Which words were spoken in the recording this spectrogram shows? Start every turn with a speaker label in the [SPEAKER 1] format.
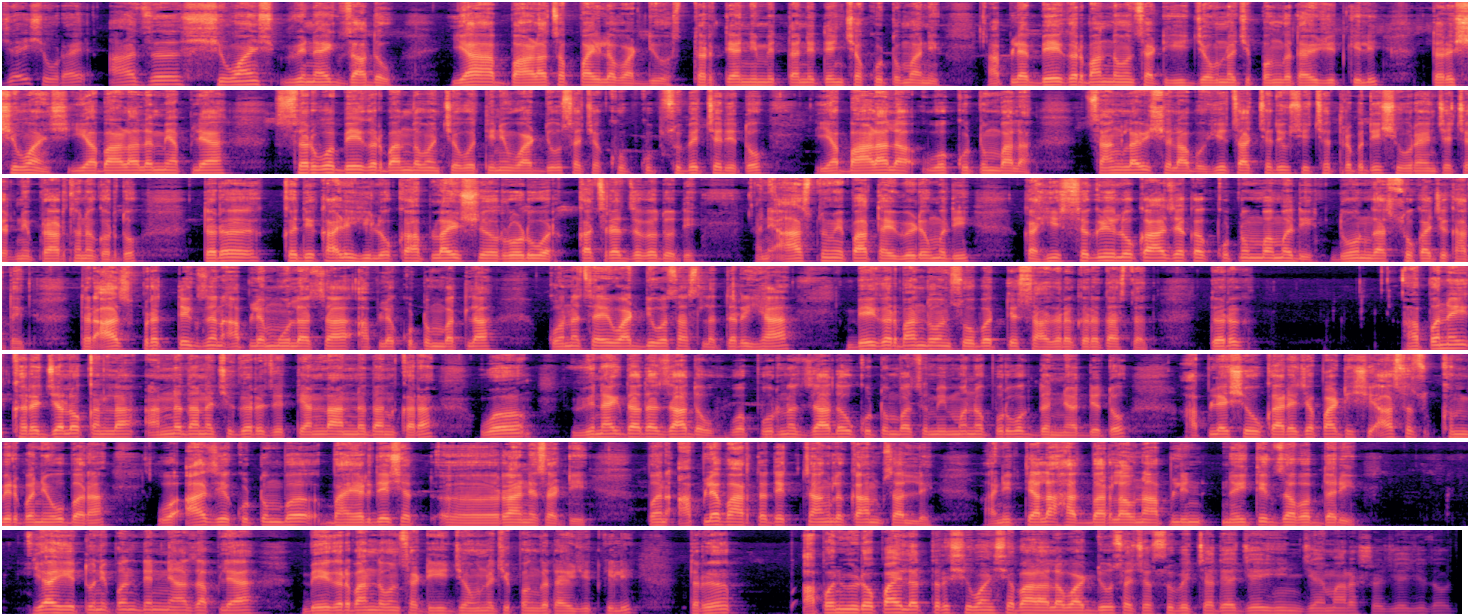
[SPEAKER 1] जय शिवराय. आज शिवांश विनायक जाधव या बाळाचा पहिला वाढदिवस. तर त्या निमित्ताने त्यांच्या कुटुंबाने आपल्या बेघर बांधवांसाठी ही जेवणाची पंगत आयोजित केली. तर शिवांश या बाळाला मी आपल्या सर्व बेघर बांधवांच्या वतीने वाढदिवसाच्या खूप खूप शुभेच्छा देतो या बाळाला व कुटुंबाला. चांगला आयुष्य लाभो. हीच आजच्या दिवशी छत्रपती शिवरायांच्या चरणी प्रार्थना करतो. तर कधी काळी ही लोक आपलं आयुष्य रोडवर कचऱ्यात जगत होते. आणि आज तुम्ही पाहताय व्हिडिओमध्ये का ही सगळी लोक आज एका कुटुंबामध्ये दोन घास सुखाचे खात आहेत. तर आज प्रत्येकजण आपल्या मुलाचा आपल्या कुटुंबातला कोणाचाही वाढदिवस असला तर ह्या बेघर बांधवांसोबत ते साजरा करत असतात. तर आपणही खरंच ज्या लोकांना अन्नदानाची गरज आहे त्यांना अन्नदान करा व विनायकदादा जाधव व पूर्ण जाधव कुटुंबाचं मी मनपूर्वक धन्यवाद देतो. आपल्या शिवकार्याच्या पाठीशी असंच खंबीरपणे उभं राहा व आज हे कुटुंब बाहेर देशात राहण्यासाठी. पण आपल्या भारतात एक चांगलं काम चाललंय आणि त्याला हातभार लावणं आपली नैतिक जबाबदारी. या हेतूने पण त्यांनी आज आपल्या बेघर बांधवांसाठी ही जेवणाची पंगत आयोजित केली. तर आपण व्हिडिओ पाहिला तर शिवांश बाळाला वाढदिवसाच्या शुभेच्छा द्या. जय हिंद जय महाराष्ट्र जय जिजाऊ.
